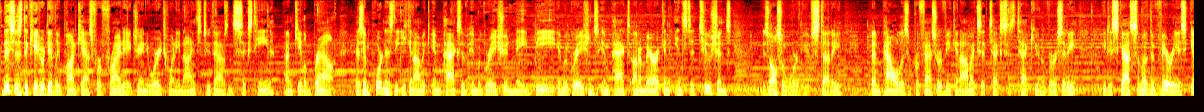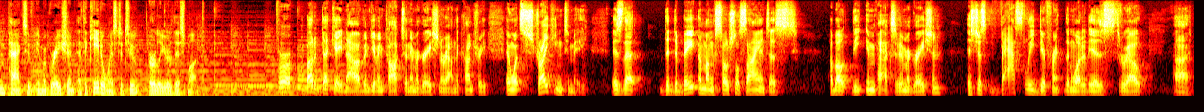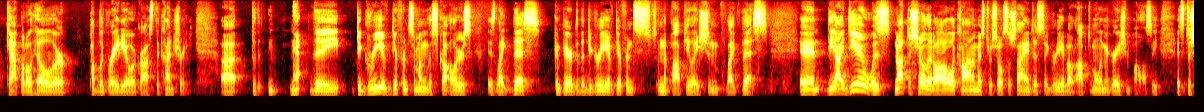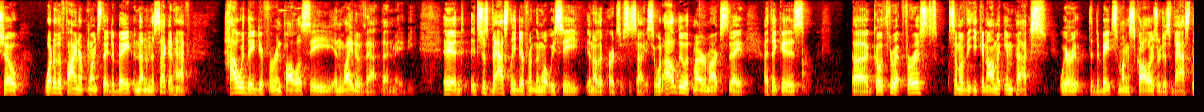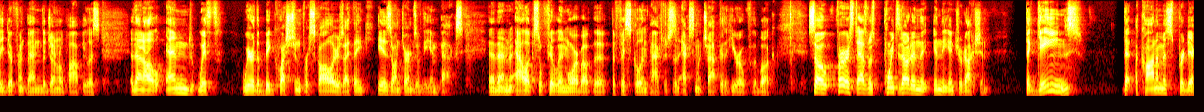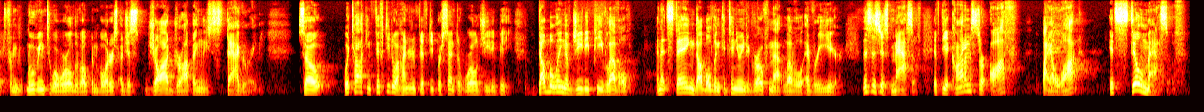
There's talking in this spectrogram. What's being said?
This is the Cato Daily Podcast for Friday, January 29th, 2016. I'm Caleb Brown. As important as the economic impacts of immigration may be, immigration's impact on American institutions is also worthy of study. Ben Powell is a professor of economics at Texas Tech University. He discussed some of the various impacts of immigration at the Cato Institute earlier this month. For about a decade now, I've been giving talks on immigration around the country. And what's striking to me is that the debate among social scientists about the impacts of immigration is just vastly different than what it is throughout uh, Capitol Hill or public radio across the country. Uh, the, the degree of difference among the scholars is like this compared to the degree of difference in the population like this. And the idea was not to show that all economists or social scientists agree about optimal immigration policy. It's to show what are the finer points they debate, and then in the second half, how would they differ in policy in light of that, then maybe? And it's just vastly different than what we see in other parts of society. So, what I'll do with my remarks today, I think, is uh, go through at first some of the economic impacts where the debates among scholars are just vastly different than the general populace. And then I'll end with where the big question for scholars, I think, is on terms of the impacts. And then Alex will fill in more about the, the fiscal impacts, which is an excellent chapter that he wrote for the book. So, first, as was pointed out in the, in the introduction, the gains that economists predict from moving to a world of open borders are just jaw-droppingly staggering. So we're talking 50 to 150% of world GDP, doubling of GDP level, and it's staying doubled and continuing to grow from that level every year. This is just massive. If the economists are off by a lot, it's still massive.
